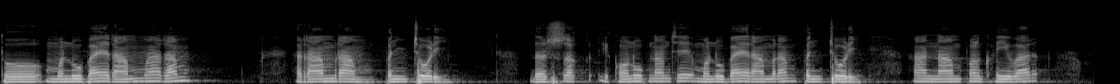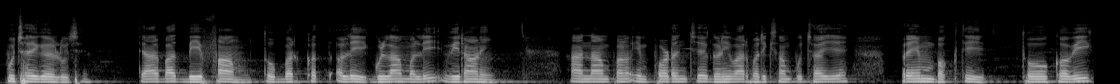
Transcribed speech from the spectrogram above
તો મનુભાઈ રામારામ રામ રામ પંચોળી. દર્શક એ કોનું ઉપનામ છે? મનુભાઈ રામરામ પંચોળી. આ નામ પણ ઘણીવાર પૂછાઈ ગયેલું છે. ત્યારબાદ બેફામ. તો બરકત અલી, ગુલામ અલી વિરાણી. આ નામ પણ ઇમ્પોર્ટન્ટ છે. ઘણીવાર પરીક્ષામાં પૂછાય છે પ્રેમ ભક્તિ. તો કવિ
